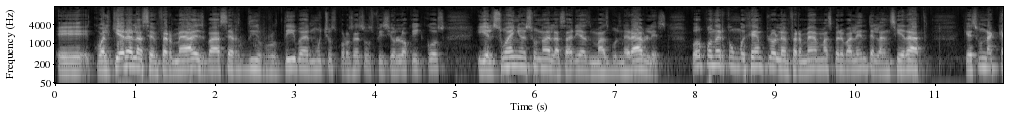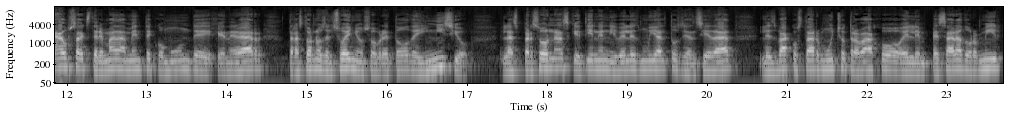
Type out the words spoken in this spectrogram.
Eh, cualquiera de las enfermedades va a ser disruptiva en muchos procesos fisiológicos y el sueño es una de las áreas más vulnerables. Puedo poner como ejemplo la enfermedad más prevalente, la ansiedad que es una causa extremadamente común de generar trastornos del sueño, sobre todo de inicio las personas que tienen niveles muy altos de ansiedad les va a costar mucho trabajo el empezar a dormir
